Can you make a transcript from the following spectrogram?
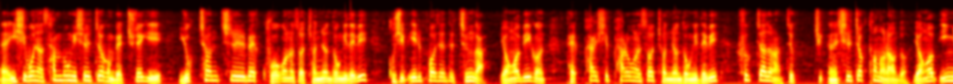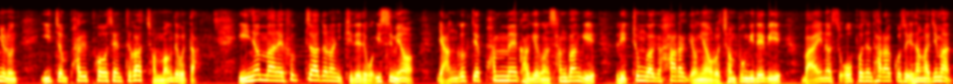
25년 3분기 실적은 매출액이 6,709억 원으로서 전년 동기 대비 91% 증가, 영업이익은 188억 원에서 전년 동기 대비 흑자 전환, 즉 실적 턴어라운드, 영업이익률은 2.8%가 전망되고 있다. 2년 만에 흑자 전환이 기대되고 있으며 양극재 판매 가격은 상반기 리튬 가격 하락 영향으로 전분기 대비 마이너스 5% 하락 것으로 예상하지만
